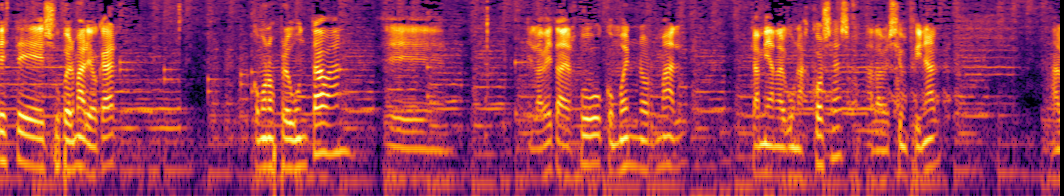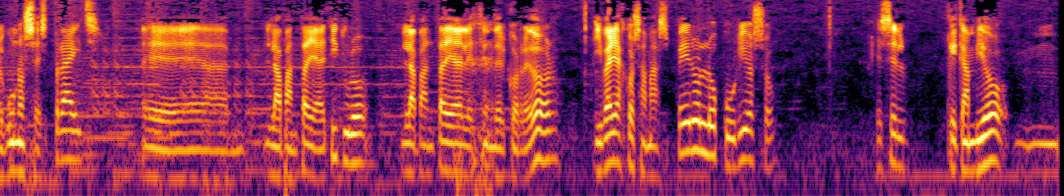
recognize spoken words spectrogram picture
de este Super Mario Kart. Como nos preguntaban, eh, en la beta del juego, como es normal, cambian algunas cosas a la versión final. Algunos sprites, eh, la pantalla de título, la pantalla de elección del corredor y varias cosas más. Pero lo curioso es el que cambió mm,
